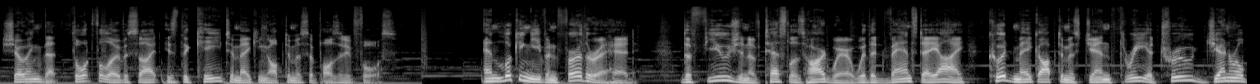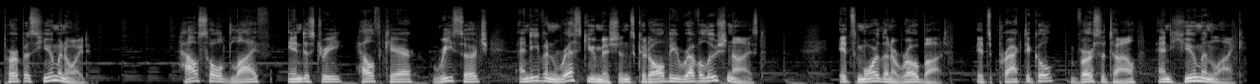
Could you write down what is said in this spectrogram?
showing that thoughtful oversight is the key to making Optimus a positive force. And looking even further ahead, the fusion of Tesla's hardware with advanced AI could make Optimus Gen 3 a true general-purpose humanoid household life, industry, healthcare, research, and even rescue missions could all be revolutionized. It's more than a robot. It's practical, versatile, and human-like.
